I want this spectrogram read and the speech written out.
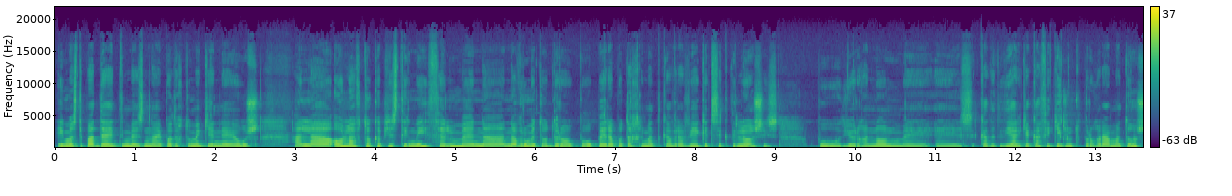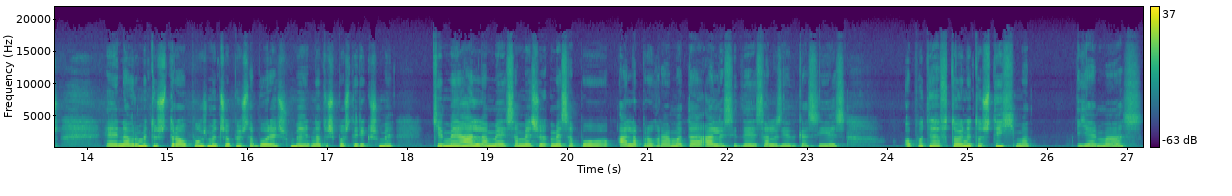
Είμαστε πάντα έτοιμες να υποδεχτούμε και νέους, αλλά όλο αυτό κάποια στιγμή θέλουμε να, να βρούμε τον τρόπο, πέρα από τα χρηματικά βραβεία και τις εκδηλώσεις που διοργανώνουμε ε, κατά τη διάρκεια κάθε κύκλου του προγράμματος, ε, να βρούμε τους τρόπους με τους οποίους θα μπορέσουμε να τους υποστηρίξουμε και με άλλα μέσα, μέσα από άλλα προγράμματα, άλλες ιδέες, άλλες διαδικασίες. Οπότε αυτό είναι το στίχημα για εμάς,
